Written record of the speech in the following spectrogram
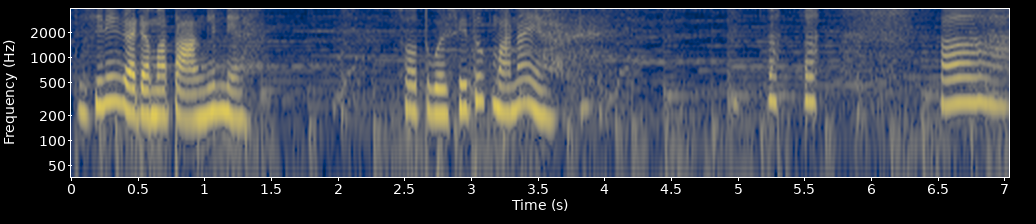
Di sini nggak ada mata angin ya. Southwest itu ke mana ya? ah.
